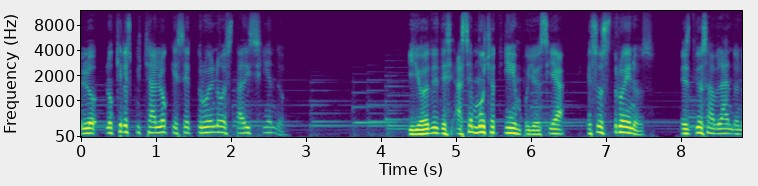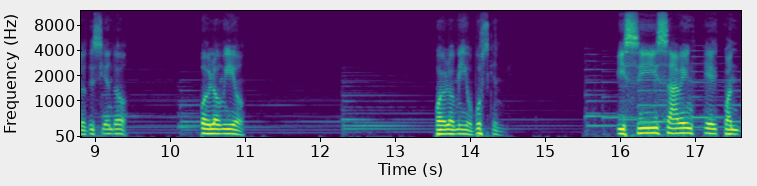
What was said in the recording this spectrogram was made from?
no quiero escuchar lo que ese trueno está diciendo. Y yo desde hace mucho tiempo yo decía, esos truenos es Dios hablándonos diciendo, pueblo mío, pueblo mío, búsquenme. Y sí saben que cuando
